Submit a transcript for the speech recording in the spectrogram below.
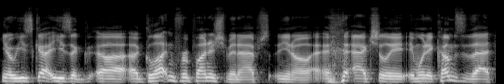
you know he's got he's a, uh, a glutton for punishment you know actually when it comes to that.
